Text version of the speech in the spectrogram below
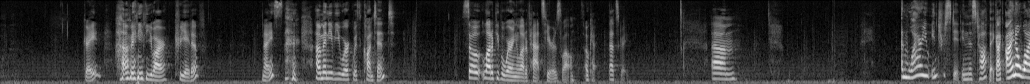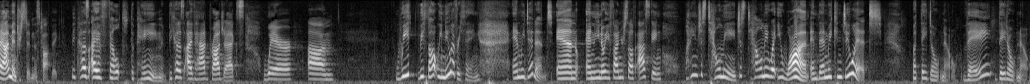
Great. How many of you are creative? Nice. How many of you work with content? So, a lot of people wearing a lot of hats here as well. Okay, that's great. Um, and why are you interested in this topic? I, I know why I'm interested in this topic. Because I have felt the pain. Because I've had projects where um, we, we thought we knew everything, and we didn't. And, and you know, you find yourself asking, why don't you just tell me? Just tell me what you want, and then we can do it. But they don't know. They, they don't know.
